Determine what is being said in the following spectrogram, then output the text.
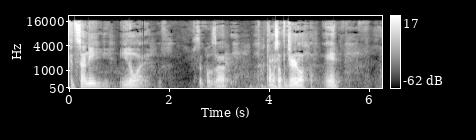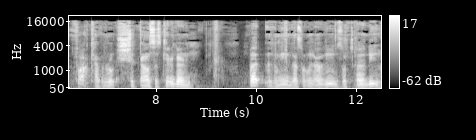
If it's sunny, you know why. Simple as that. Got myself a journal, eh? Fuck, haven't wrote shit down since kindergarten. But, I mean, that's what we gotta do, is what you gotta do.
